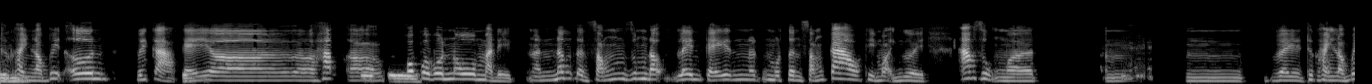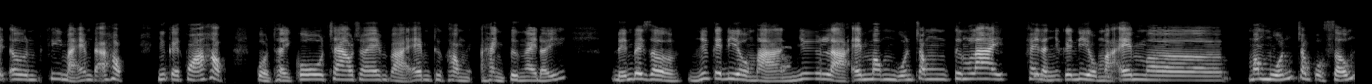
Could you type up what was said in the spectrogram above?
thực hành lòng biết ơn với cả cái uh, hắc uh, Ho'oponopono mà để nâng tần sóng rung động lên cái một tần sóng cao thì mọi người áp dụng ừm, về thực hành lòng biết ơn khi mà em đã học những cái khóa học của thầy cô trao cho em và em thực hành hành từ ngày đấy đến bây giờ những cái điều mà như là em mong muốn trong tương lai hay là những cái điều mà em ờ, mong muốn trong cuộc sống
